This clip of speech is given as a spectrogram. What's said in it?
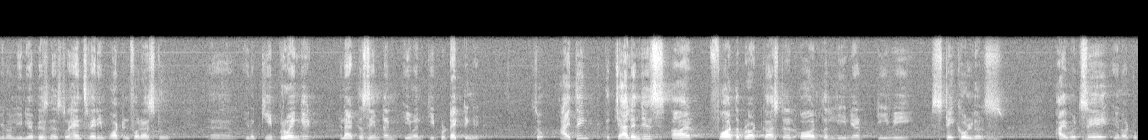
you know linear business. So hence very important for us to uh, you know keep growing it and at the same time even keep protecting it. So I think the challenges are for the broadcaster or the linear TV stakeholders. I would say, you know, to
